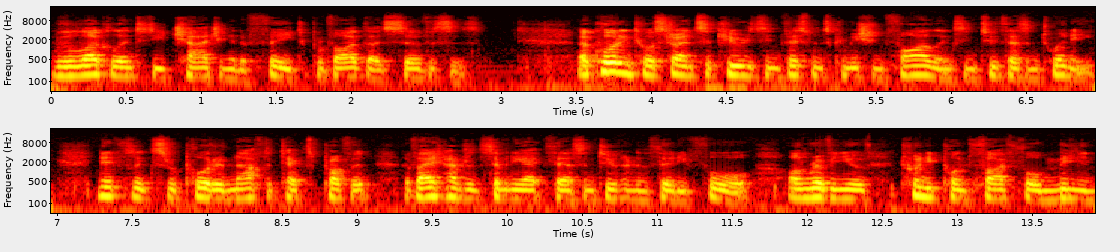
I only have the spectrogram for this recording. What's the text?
with the local entity charging it a fee to provide those services. According to Australian Securities Investments Commission filings in 2020, Netflix reported an after tax profit of 878,234 on revenue of $20.54 million.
